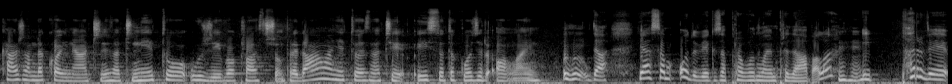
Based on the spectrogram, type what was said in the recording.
Kažem na koji način. Znači, nije to uživo klasično predavanje, to je znači isto također online. Mhm, da. Ja sam od uvijek zapravo online predavala mhm. i prve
